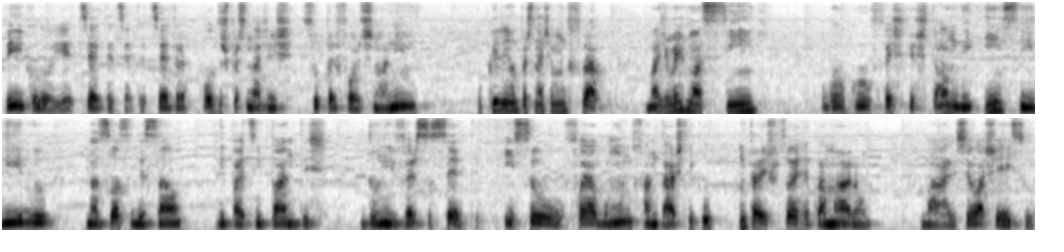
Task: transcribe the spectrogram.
Piccolo e etc, etc, etc, outros personagens super fortes no anime, o Krillin é um personagem muito fraco. Mas mesmo assim, o Goku fez questão de inseri-lo na sua seleção de participantes do universo 7. Isso foi algo muito fantástico. Muitas pessoas reclamaram, mas eu achei isso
